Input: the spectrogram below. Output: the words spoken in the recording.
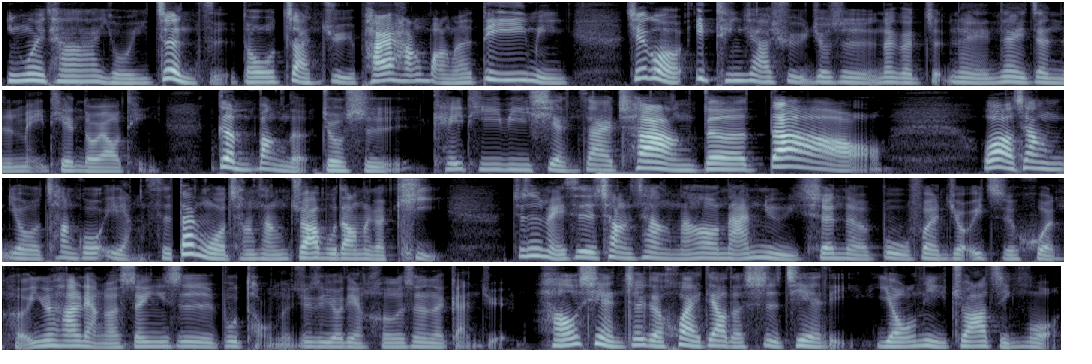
因为他有一阵子都占据排行榜的第一名，结果一听下去就是那个那那一阵子每天都要听。更棒的就是 KTV 现在唱得到，我好像有唱过一两次，但我常常抓不到那个 key。就是每次唱唱，然后男女生的部分就一直混合，因为它两个声音是不同的，就是有点和声的感觉。好险，这个坏掉的世界里有你抓紧我，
